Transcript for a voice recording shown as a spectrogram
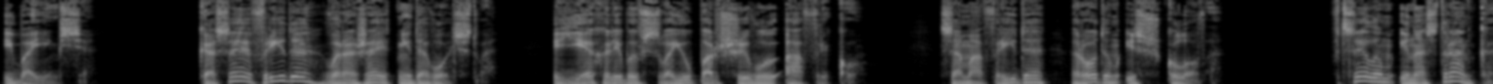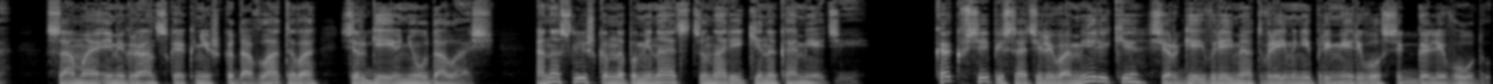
и боимся. Косая Фрида выражает недовольство. Ехали бы в свою паршивую Африку. Сама Фрида родом из Шклова. В целом, иностранка, самая эмигрантская книжка Довлатова, Сергею не удалась. Она слишком напоминает сценарий кинокомедии. Как все писатели в Америке, Сергей время от времени примеривался к Голливуду,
